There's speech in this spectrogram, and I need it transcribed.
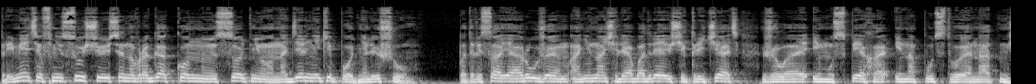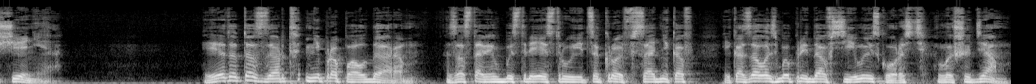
Приметив несущуюся на врага конную сотню, надельники подняли шум. Потрясая оружием, они начали ободряюще кричать, желая им успеха и напутствуя на отмщение. И этот азарт не пропал даром, заставив быстрее струиться кровь всадников и, казалось бы, придав силы и скорость лошадям.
